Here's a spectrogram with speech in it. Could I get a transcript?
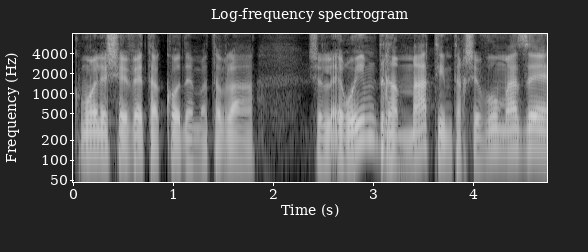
כמו אלה שהבאת קודם בטבלה, של אירועים דרמטיים, תחשבו מה זה,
